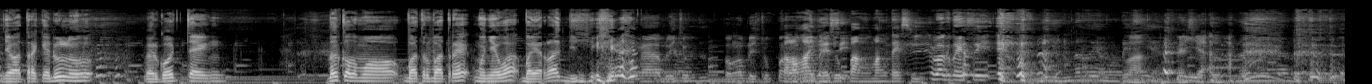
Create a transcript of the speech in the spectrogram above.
nyewa treknya dulu bayar goceng terus kalau mau baterai-baterai mau nyewa bayar lagi Nggak beli cup. Kalau nggak beli cupang. kalau nggak Bang ikan Tesi. cupang mang tesi Bang Tesi. wah tesi tuh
